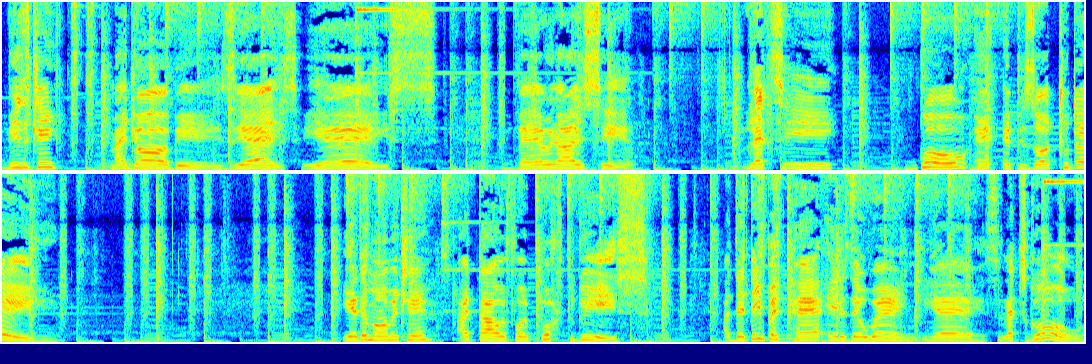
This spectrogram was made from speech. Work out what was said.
Visit my job is yes, yes, very nice. Let's see go an episode today. E at the moment, I thought for Portuguese. The temperature is the wind. Yes, let's go.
